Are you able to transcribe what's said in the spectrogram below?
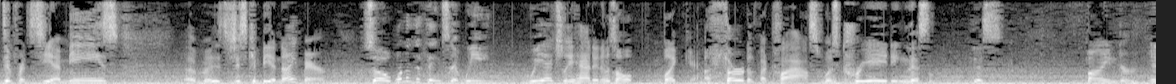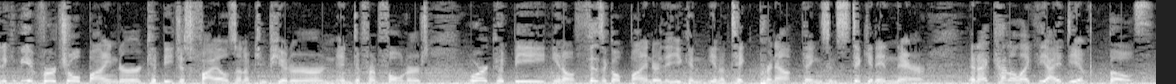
different CMEs. Uh, it just can be a nightmare. So one of the things that we we actually had, and it was a whole, like a third of the class, was creating this this binder. And it could be a virtual binder, it could be just files on a computer in, in different folders, or it could be, you know, a physical binder that you can, you know, take print out things and stick it in there. And I kind of like the idea of both,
